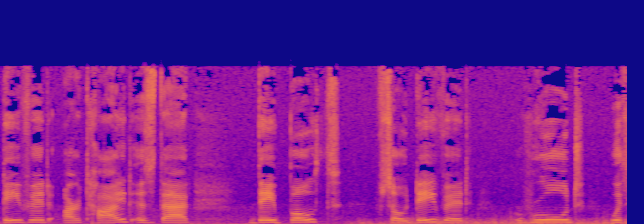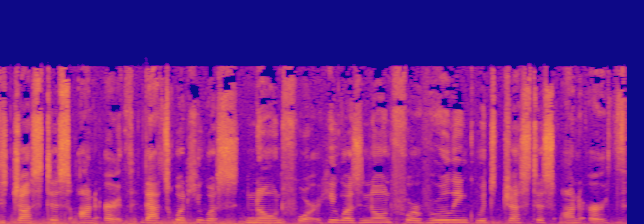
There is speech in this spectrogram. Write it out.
David are tied is that they both, so David ruled with justice on earth. That's what he was known for. He was known for ruling with justice on earth,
